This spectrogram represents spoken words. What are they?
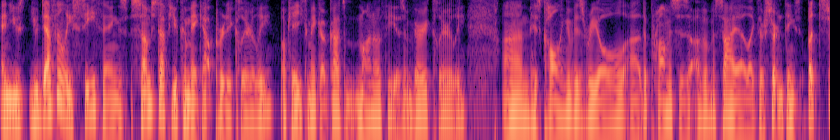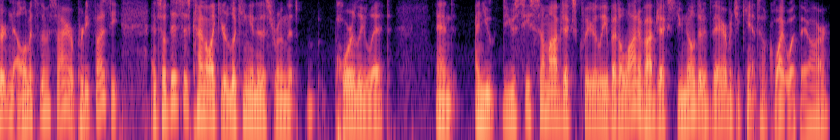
and you you definitely see things. Some stuff you can make out pretty clearly. Okay, you can make out God's monotheism very clearly, um, His calling of Israel, uh, the promises of a Messiah. Like there's certain things, but certain elements of the Messiah are pretty fuzzy. And so this is kind of like you're looking into this room that's poorly lit, and and you you see some objects clearly, but a lot of objects you know they're there, but you can't tell quite what they are.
